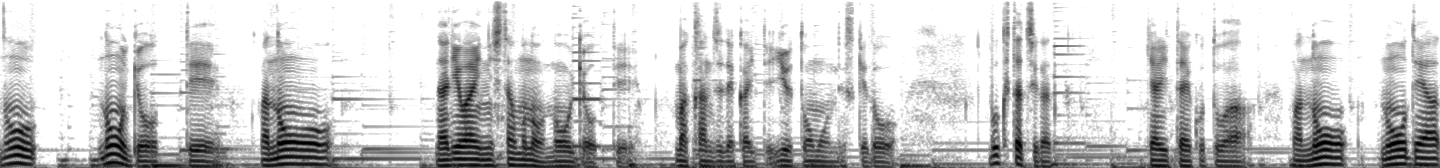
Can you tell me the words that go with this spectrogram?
農農業って、まあ、農なりわいにしたものを農業ってまあ、漢字で書いて言うと思うんですけど僕たちがやりたいことは、まあ、農農であ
